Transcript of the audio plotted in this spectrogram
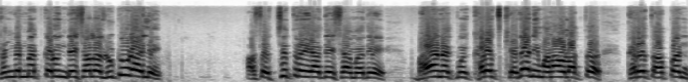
संगणमत करून देशाला लुटू राहिले असं चित्र या देशामध्ये भयानक मग खरंच खेदाने म्हणावं लागतं. खरंच आपण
